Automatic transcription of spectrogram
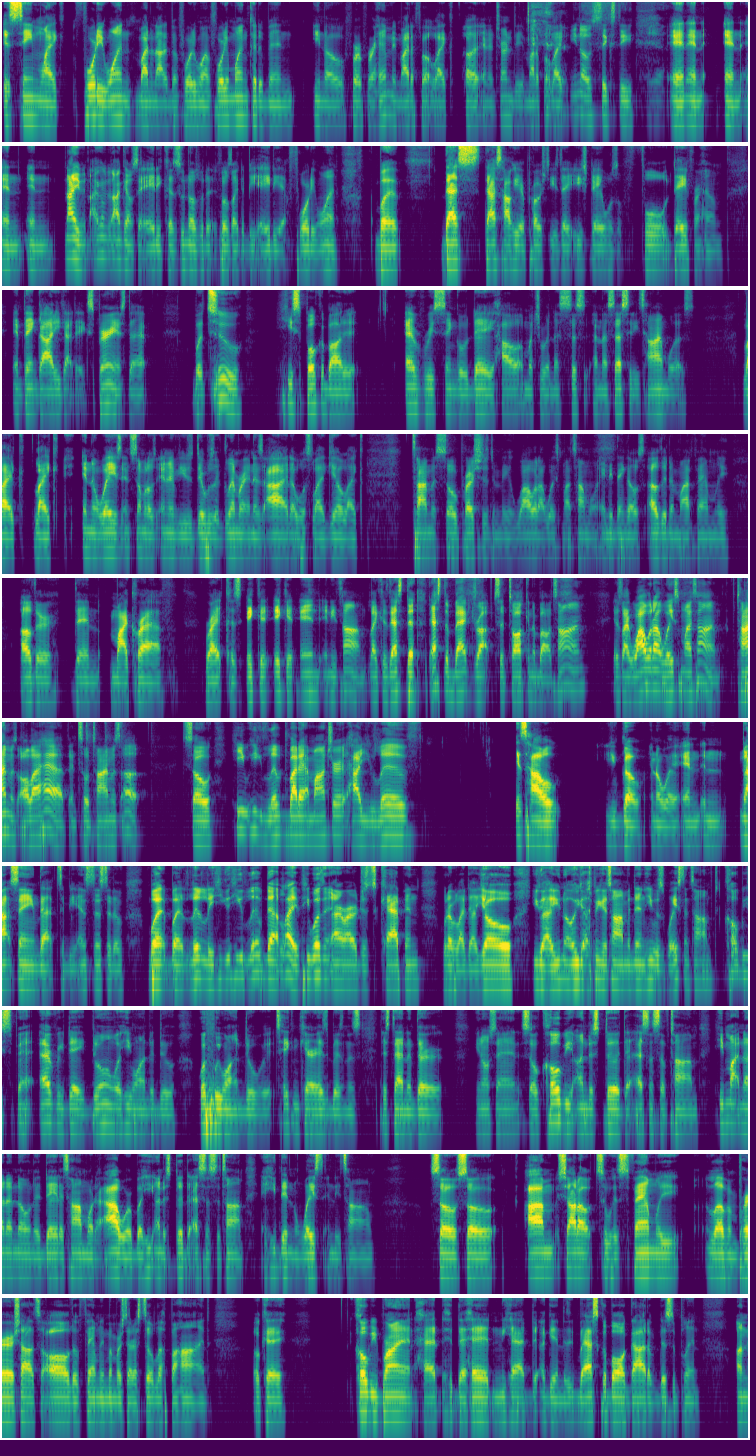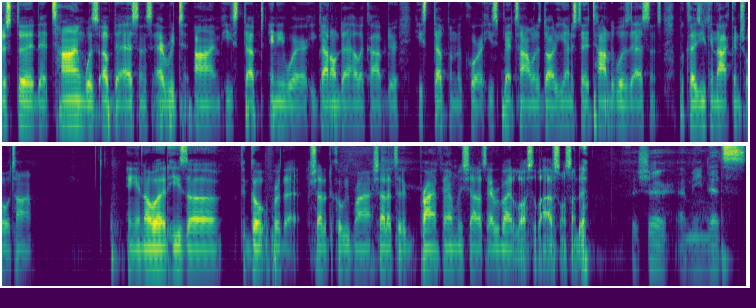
it seemed like 41 might not have been 41. 41 could have been, you know, for for him, it might have felt like uh, an eternity. It might have felt like you know 60, Yeah. and and and and and not even I'm not gonna say 80 because who knows what it feels like to be 80 at 41, but that's that's how he approached each day. Each day was a full day for him, and thank God he got to experience that. But two, he spoke about it every single day. How much of a, necess- a necessity time was. Like like in the ways in some of those interviews, there was a glimmer in his eye that was like, yo, like time is so precious to me. Why would I waste my time on anything else other than my family, other than my craft? Right? Because it could it could end anytime. Like, cause that's the that's the backdrop to talking about time. It's like, why would I waste my time? Time is all I have until time is up. So he he lived by that mantra. How you live is how you go in a way, and and not saying that to be insensitive, but but literally he he lived that life. He wasn't here just capping whatever like that. Yo, you got you know you got to spend your time, and then he was wasting time. Kobe spent every day doing what he wanted to do, what we wanted to do with, taking care of his business, this that and the third. You know what I'm saying? So Kobe understood the essence of time. He might not have known the day, the time, or the hour, but he understood the essence of time, and he didn't waste any time. So so I'm shout out to his family, love and prayer. Shout out to all the family members that are still left behind. Okay. Kobe Bryant had the head, and he had again the basketball god of discipline. Understood that time was of the essence. Every time he stepped anywhere, he got on the helicopter, he stepped on the court, he spent time with his daughter. He understood time was the essence because you cannot control time. And you know what? He's uh the goat for that. Shout out to Kobe Bryant. Shout out to the Bryant family. Shout out to everybody that lost their lives on Sunday. For sure. I mean, that's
